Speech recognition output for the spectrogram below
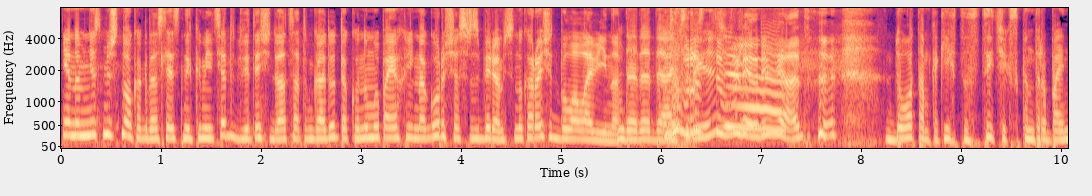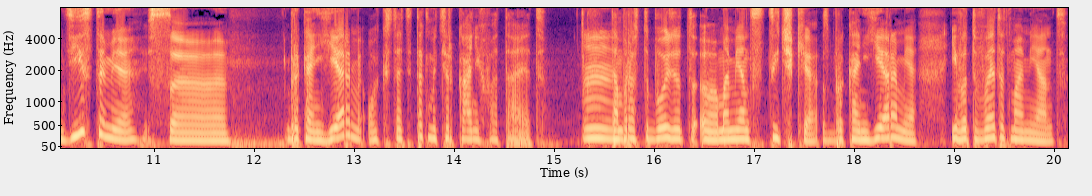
Не, ну мне смешно, когда Следственный комитет в 2020 году такой, ну мы поехали на гору, сейчас разберемся. Ну, короче, это была лавина. Да-да-да. Ну, просто, блин, ребят. До там каких-то стычек с контрабандистами, с э, браконьерами. Ой, кстати, так матерка не хватает. Там просто будет э, момент стычки с браконьерами, и вот в этот момент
